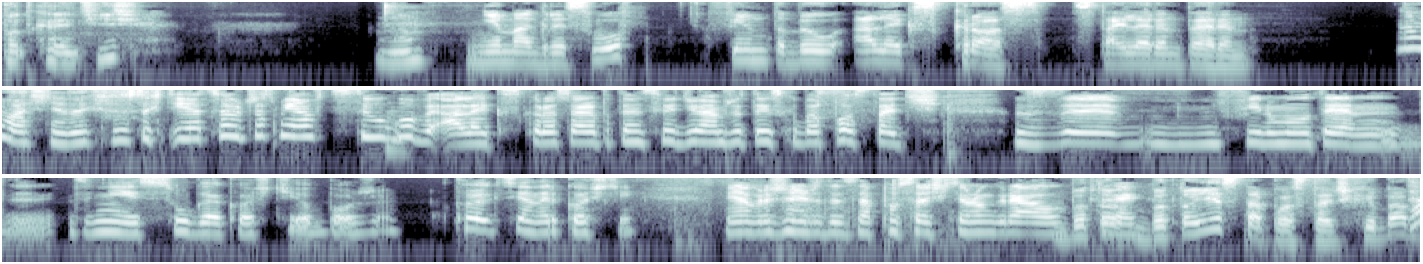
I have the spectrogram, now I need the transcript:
podkręcić. No. Nie ma gry słów. Film to był Alex Cross z Tylerem Perrym. No właśnie, tak się, ja cały czas miałam z tyłu głowy Alex Cross, ale potem stwierdziłam, że to jest chyba postać z mm, filmu ten, to nie jest Sługa Kości, o Boże. Kolekcjoner kości. Miałam wrażenie, że to jest ta postać, którą grał. Bo to, Czekaj. bo to jest ta postać chyba, bo,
